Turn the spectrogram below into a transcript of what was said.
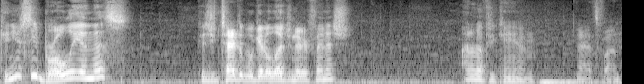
Can you see Broly in this? Because you technically will get a legendary finish? I don't know if you can. That's nah, fine.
